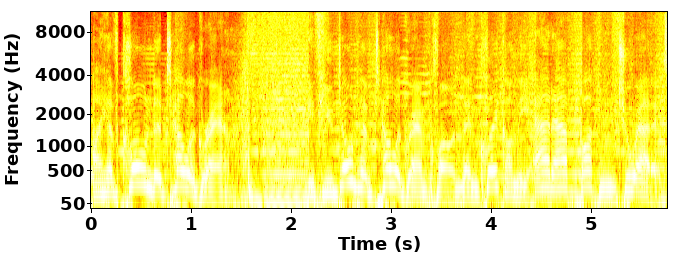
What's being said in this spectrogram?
I have cloned a Telegram. If you don't have Telegram clone, then click on the Add App button to add it.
